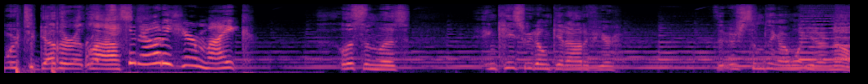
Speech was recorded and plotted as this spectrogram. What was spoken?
we're together at last. Get out of here, Mike. Listen, Lis, in case we don't get out of here, there's something I want you to know.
